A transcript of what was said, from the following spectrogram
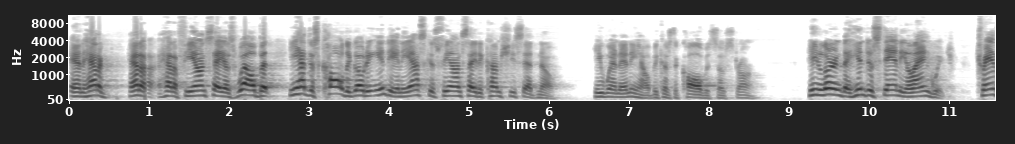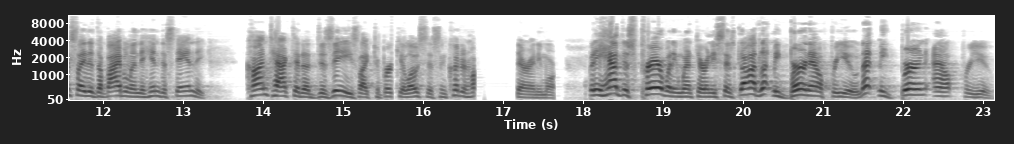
and had a had a had a fiance as well. But he had this call to go to India, and he asked his fiance to come. She said no. He went anyhow because the call was so strong. He learned the Hindustani language, translated the Bible into Hindustani, contacted a disease like tuberculosis, and couldn't there anymore. But he had this prayer when he went there, and he says, God, let me burn out for you. Let me burn out for you.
